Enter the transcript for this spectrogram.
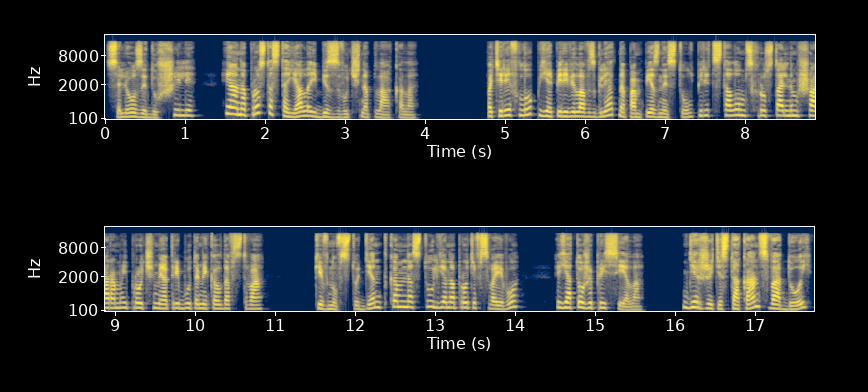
Слезы душили, и она просто стояла и беззвучно плакала. Потерев лоб, я перевела взгляд на помпезный стул перед столом с хрустальным шаром и прочими атрибутами колдовства. Кивнув студенткам на стулья напротив своего, я тоже присела. «Держите стакан с водой,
